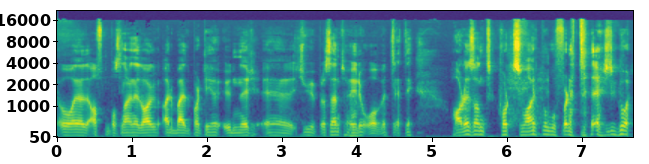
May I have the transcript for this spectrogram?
og Aftenposten har en i dag. Arbeiderpartiet under eh, 20% Høyre over 30 Har du et sånt kort svar på hvorfor, dette går,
